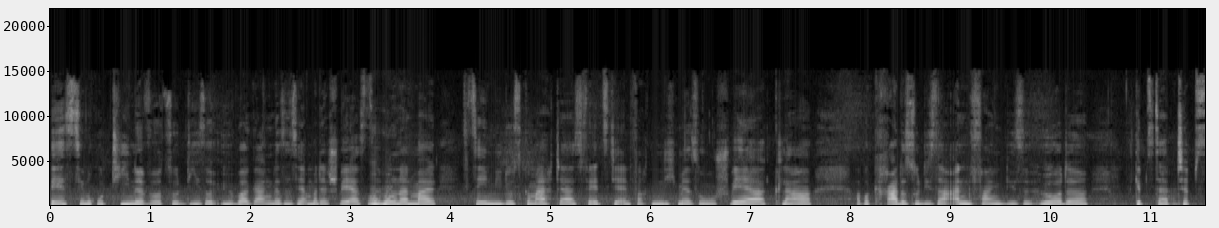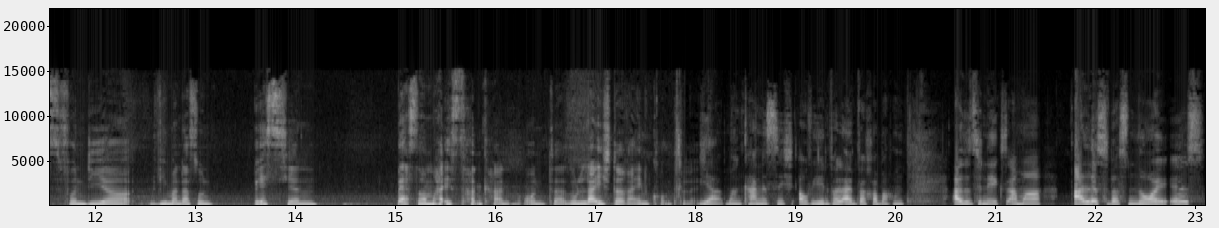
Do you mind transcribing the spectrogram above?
bisschen Routine wird, so dieser Übergang, das ist ja immer der schwerste. Wenn du dann mal zehn Videos gemacht hast, fällt es dir einfach nicht mehr so schwer, klar. Aber gerade so dieser Anfang, diese Hürde, gibt es da Tipps von dir, wie man das so ein bisschen besser meistern kann und da so leichter reinkommt vielleicht? Ja, man kann es sich auf jeden Fall einfacher machen. Also zunächst einmal, alles, was neu ist,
